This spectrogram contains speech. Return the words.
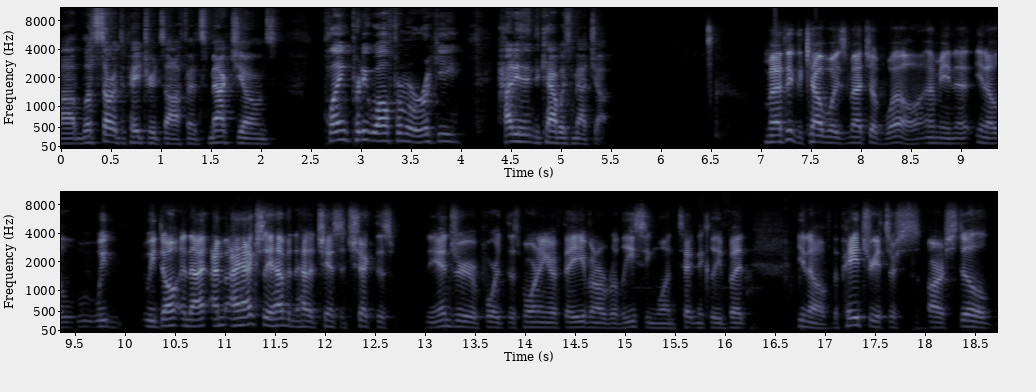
Um, let's start with the Patriots offense. Mac Jones playing pretty well from a rookie. How do you think the Cowboys match up? I mean, I think the Cowboys match up well. I mean, uh, you know, we we don't, and I I'm- actually haven't had a chance to check this the injury report this morning, or if they even are releasing one technically. But you know, the Patriots are are still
